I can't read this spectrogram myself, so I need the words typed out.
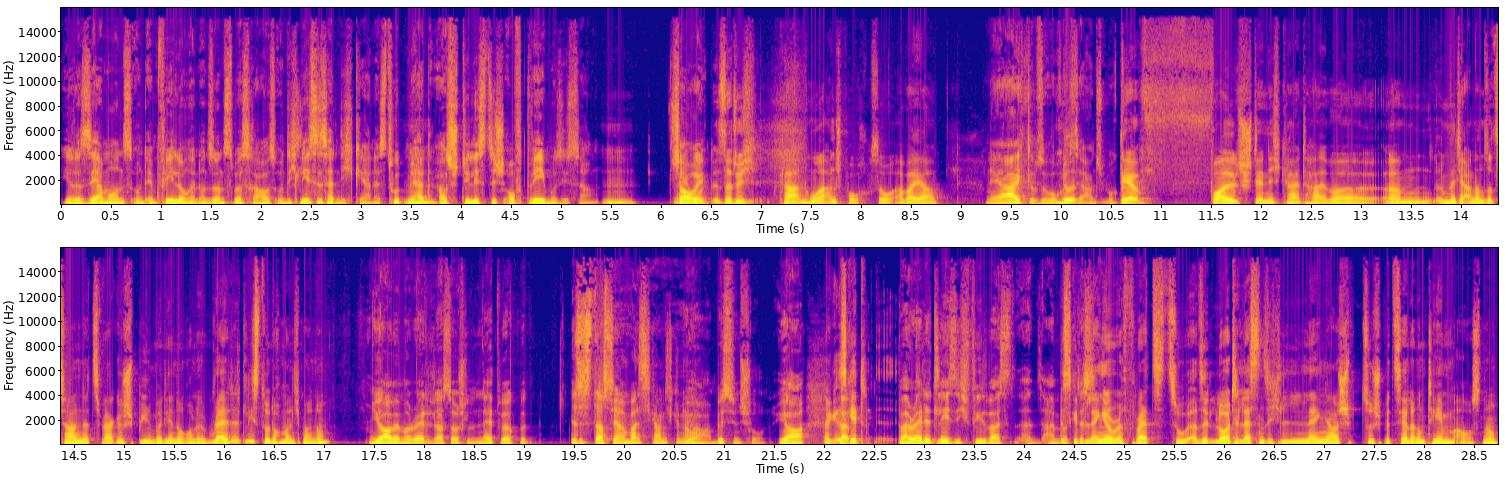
ihre Sermons und Empfehlungen und sonst was raus. Und ich lese es halt nicht gerne. Es tut mir halt aus stilistisch oft weh, muss ich sagen. Sorry. Gut, ist natürlich, klar, ein hoher Anspruch, so, aber ja. Ja, ich glaube, so hoch Nur ist der Anspruch. der. Vollständigkeit halber, ähm, irgendwelche anderen sozialen Netzwerke spielen bei dir eine Rolle? Reddit liest du doch manchmal, ne? Ja, wenn man Reddit als Social Network be- Ist es das ja, weiß ich gar nicht genau. Ja, ein bisschen schon. Ja, Da- es bei, geht- bei Reddit lese ich viel, was einfach Es gibt das, längere Threads zu, also Leute lassen sich länger zu spezielleren Themen aus, ne?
